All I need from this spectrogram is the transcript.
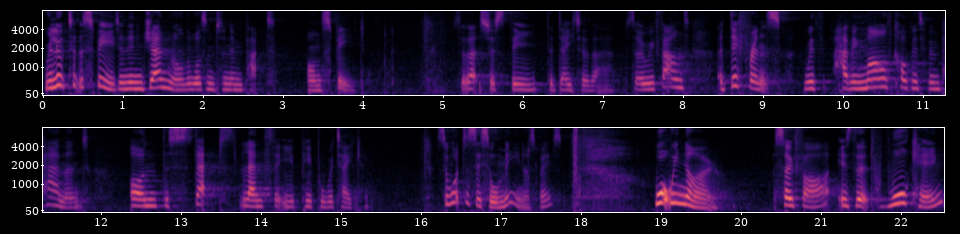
We looked at the speed, and in general, there wasn't an impact on speed. So that's just the, the data there. So we found a difference with having mild cognitive impairment on the steps length that you, people were taking. So what does this all mean, I suppose? What we know so far is that walking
